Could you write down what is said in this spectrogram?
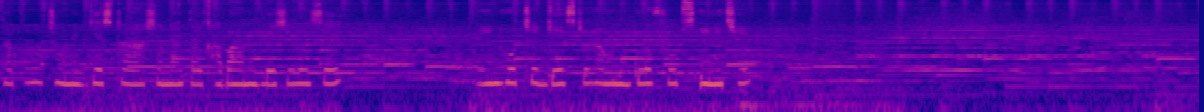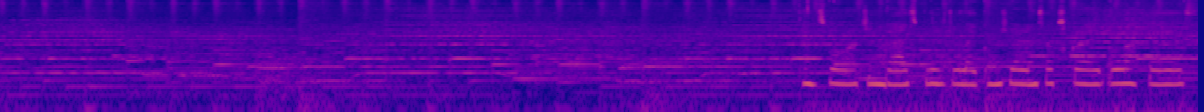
তারপর হচ্ছে অনেক গেস্টরা আসে নাই তাই খাবার অনেক বেশি হয়েছে মেন হচ্ছে গেস্টরা অনেকগুলো ফ্রুটস এনেছে Thanks for watching guys. Please do like, comment, share and subscribe. Allah Hafiz.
